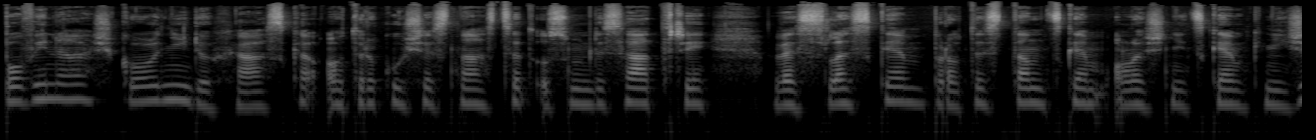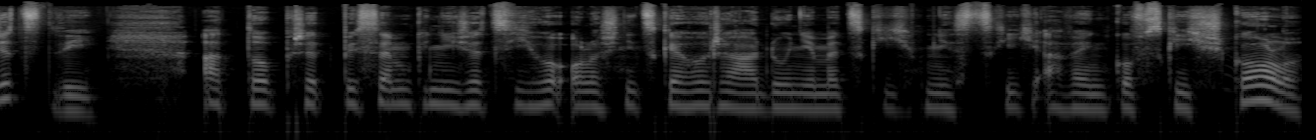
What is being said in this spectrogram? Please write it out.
povinná školní docházka od roku 1683 ve Sleském protestantském olešnickém knížectví, a to předpisem knížecího olešnického řádu německých městských a venkovských škol.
